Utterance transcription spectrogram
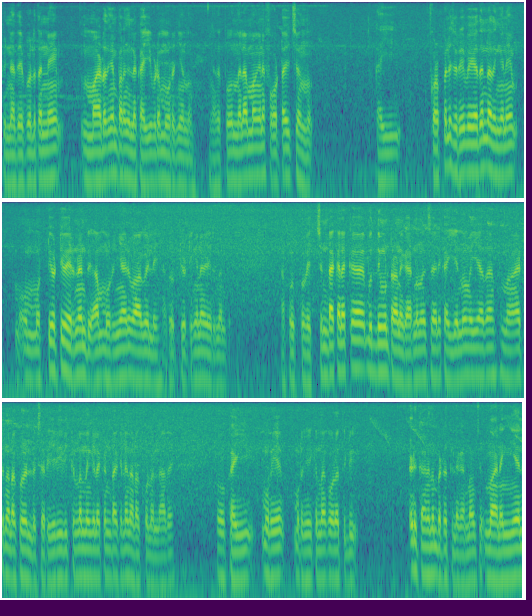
പിന്നെ അതേപോലെ തന്നെ ഉമ്മയുടെ ഞാൻ പറഞ്ഞില്ല കൈ ഇവിടെ മുറിഞ്ഞെന്നു. അതിപ്പോൾ ഇന്നലെ അമ്മ അങ്ങനെ ഫോട്ടോ അയച്ചു തന്നു. കൈ കുഴപ്പമില്ല. ചെറിയ വേദന അതിങ്ങനെ മുട്ടി ഒട്ടി വരുന്നുണ്ട്. ആ മുറിഞ്ഞൊരു ഭാഗമല്ലേ അത് ഒട്ടി ഒട്ടി ഇങ്ങനെ വരുന്നുണ്ട്. അപ്പോൾ ഇപ്പോൾ വെച്ചുണ്ടാക്കലൊക്കെ ബുദ്ധിമുട്ടാണ്. കാരണം എന്ന് വെച്ചാൽ കയ്യൊന്നും വയ്യാതെ നന്നായിട്ട് നടക്കുമല്ലോ ചെറിയ രീതിക്കുള്ള എന്തെങ്കിലുമൊക്കെ ഉണ്ടാക്കലേ നടക്കുള്ളൂ. അല്ലാതെ ഇപ്പോൾ കൈ മുറിയ മുറിഞ്ഞിരിക്കുന്ന കോലത്തിൽ എടുക്കാനൊന്നും പറ്റത്തില്ല. കാരണം നനഞ്ഞാൽ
